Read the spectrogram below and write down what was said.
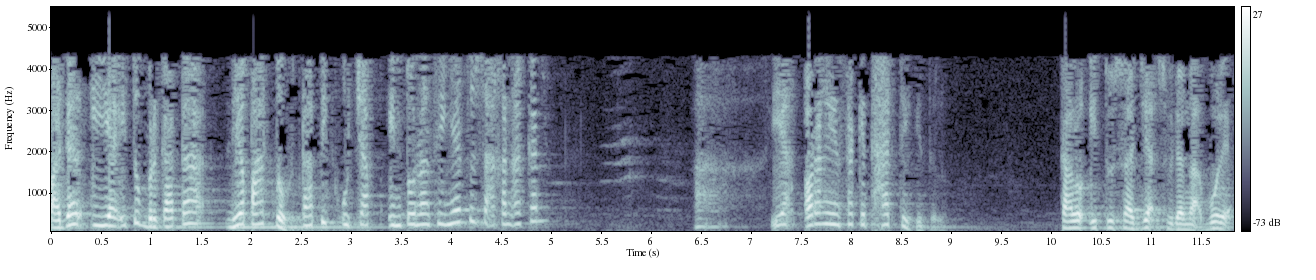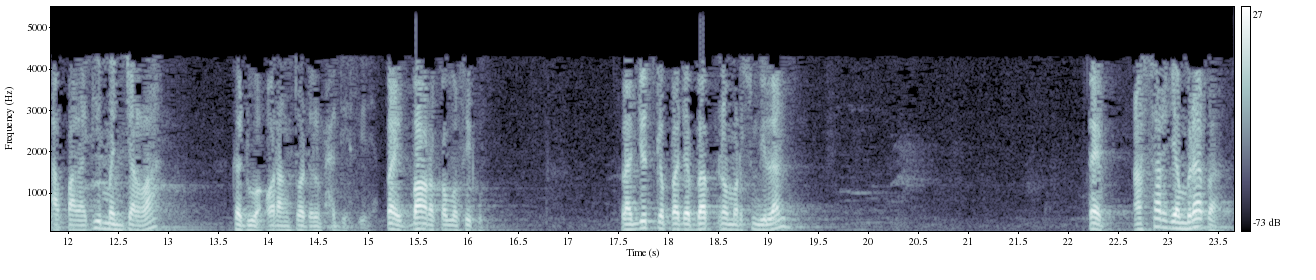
Padahal iya itu berkata dia patuh, tapi ucap intonasinya itu seakan-akan ah, ya orang yang sakit hati gitu loh. Kalau itu saja sudah nggak boleh, apalagi mencela kedua orang tua dalam hadis ini. Baik, barakallahu fikum. Lanjut kepada bab nomor 9. Tep, asar jam berapa?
